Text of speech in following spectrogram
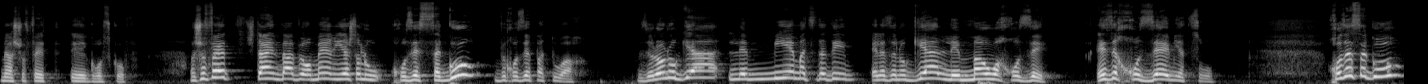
מהשופט אה, גרוסקוף. השופט שטיין בא ואומר, יש לנו חוזה סגור וחוזה פתוח. זה לא נוגע למי הם הצדדים, אלא זה נוגע למהו החוזה. איזה חוזה הם יצרו. חוזה סגור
